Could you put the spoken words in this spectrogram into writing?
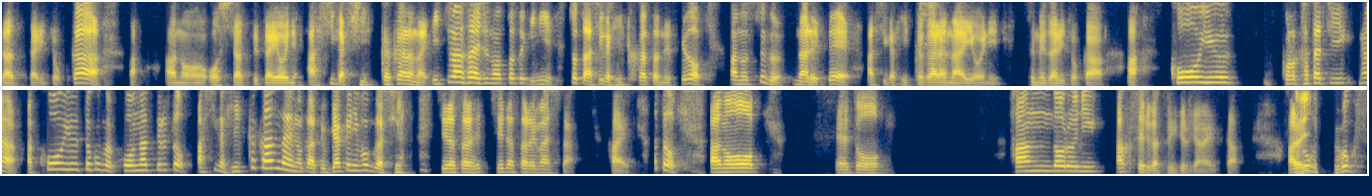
だったりとか、あの、おっしゃってたように足が引っかからない。一番最初乗った時にちょっと足が引っかかったんですけど、あの、すぐ慣れて足が引っかからないように進めたりとか、あ、こういうこの形が、あこういうとこがこうなってると足が引っかかんないのかって逆に僕が知らされ知らされました。はい。あと、あの、えっ、ー、と、ハンドルにアクセルがついてるじゃないですか。あれ僕すごく好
